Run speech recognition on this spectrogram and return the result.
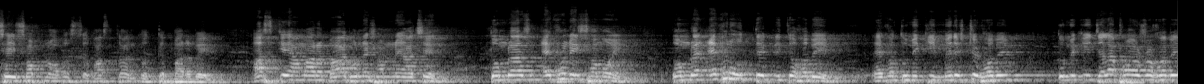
সেই স্বপ্ন অবশ্যই বাস্তবায়ন করতে পারবে। আজকে আমার ভাই বোনের সামনে আছেন। তোমরা এখন এই সময়, তোমরা এখন উদ্যোগ নিতে হবে। এখন তুমি কি ম্যাজিস্ট্রেট হবে? তুমি কি জেলা প্রশাসক হবে?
